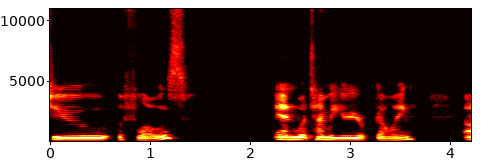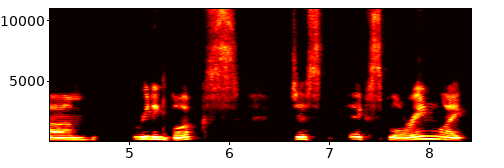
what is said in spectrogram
to the flows and what time of year you're going. Um, reading books just exploring like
